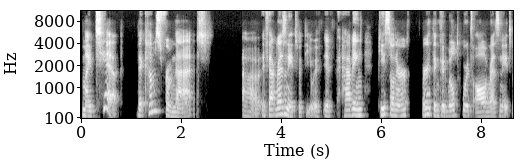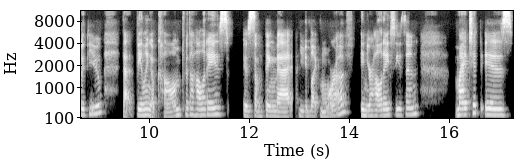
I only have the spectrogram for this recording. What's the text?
my tip that comes from that, uh, if that resonates with you, if, if having peace on earth, earth and goodwill towards all resonates with you, that feeling of calm for the holidays is something that you'd like more of in your holiday season, my tip is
